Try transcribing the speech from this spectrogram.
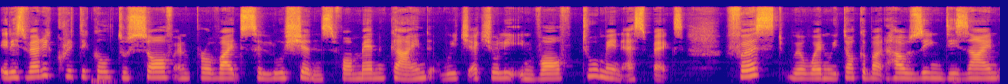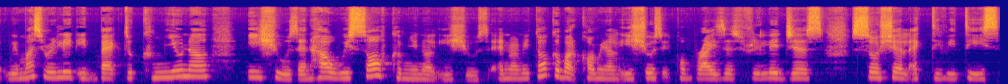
it is very critical to solve and provide solutions for mankind, which actually involve two main aspects. First, when we talk about housing design, we must relate it back to communal issues and how we solve communal issues. And when we talk about communal issues, it comprises religious, social activities,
